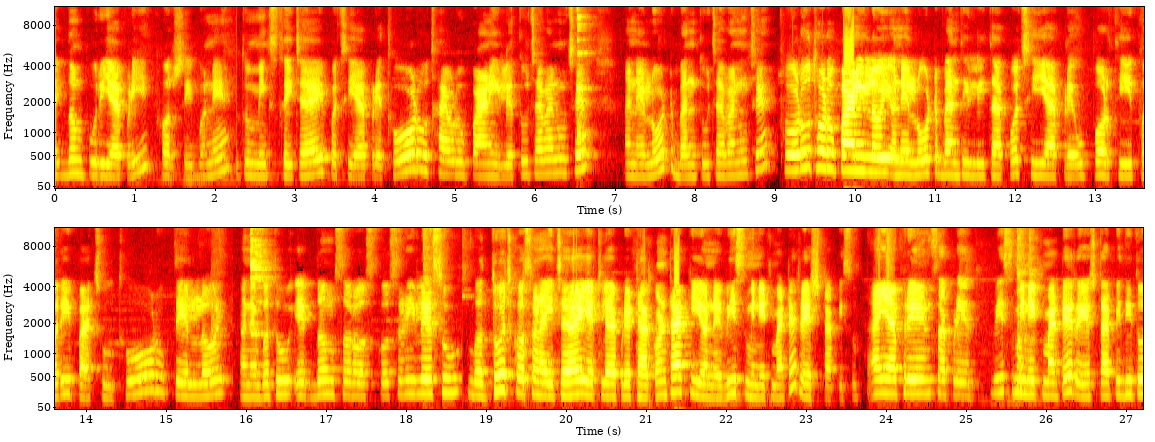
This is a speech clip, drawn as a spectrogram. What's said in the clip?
એકદમ પૂરી આપણી ફરસી બને. બધું મિક્સ થઈ જાય, પછી આપણે થોડું થાવડું પાણી લેતું જવાનું છે. અને લોટ બાંધતું જવાનું છે. થોડું થોડું પાણી લઈ અને લોટ બાંધી લીધા પછી આપણે ઉપરથી ફરી પાછું થોડુંક તેલ લઈ અને બધું એકદમ સરસ કસણી લેશું. બધું જ કસણાઈ જાય એટલે આપણે ઢાંકણ ઢાંકી અને વીસ મિનિટ માટે રેસ્ટ આપીશું. અહીંયા ફ્રેન્ડ્સ આપણે વીસ મિનિટ માટે રેસ્ટ આપી દીધો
